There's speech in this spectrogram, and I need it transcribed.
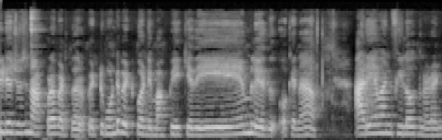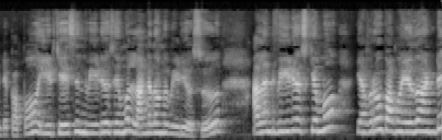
వీడియో చూసి నాకు కూడా పెడతారు. పెట్టుకుంటే పెట్టుకోండి మాకు పీకేది ఏం లేదు ఓకేనా? ఆడేమని ఫీల్ అవుతున్నాడంటే పాపం వీడు చేసిన వీడియోస్ ఏమో లంగ దొంగ వీడియోస్. అలాంటి వీడియోస్కేమో ఎవరో పాపం ఏదో అంటే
